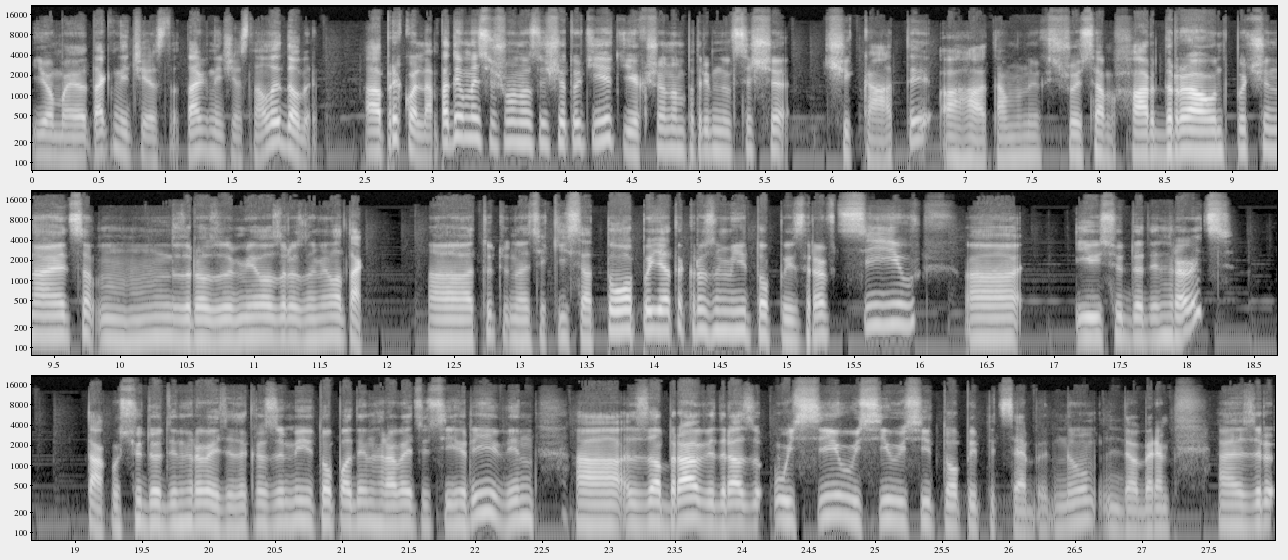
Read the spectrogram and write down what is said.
Йо-моє, так нечесно, так нечесно, але добре. А, прикольно. Подивимося, що у нас ще тут є. Якщо нам потрібно все ще чекати. Ага, там у них щось там хард раунд починається. Угу, зрозуміло, зрозуміло. Так. А, тут у нас якісь топи, я так розумію, топи з гравців. А, і сюди один гравець. Так, ось сюди один гравець, я так розумію, топ-1 гравець у цій грі. Він а, забрав відразу усі, усі, усі топи під себе. Ну, добре. А, зр...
